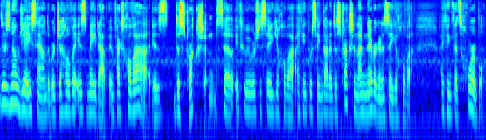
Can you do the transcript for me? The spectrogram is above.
there's no J sound. The word Jehovah is made up. In fact, Jehovah is destruction. So if we were to say Jehovah, I think we're saying God of destruction. I'm never going to say Jehovah. I think that's horrible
